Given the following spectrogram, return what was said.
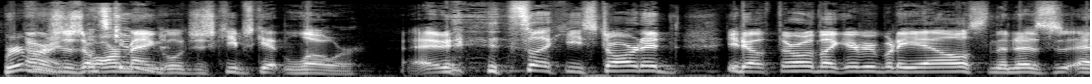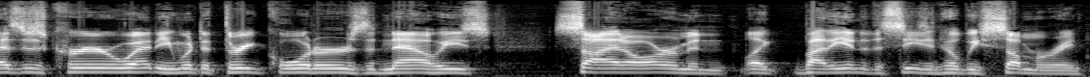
Rivers' right, arm angle just keeps getting lower. It's like he started, you know, throwing like everybody else, and then as as his career went, he went to three quarters, and now he's sidearm, and like by the end of the season, he'll be submarine.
